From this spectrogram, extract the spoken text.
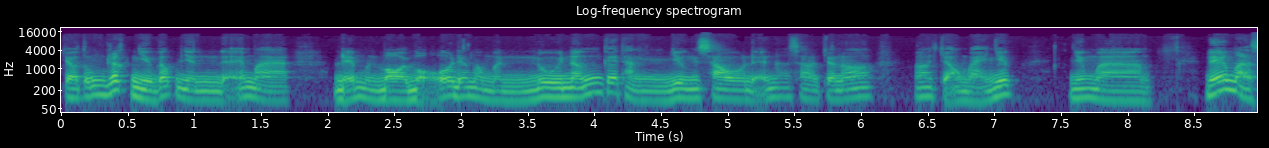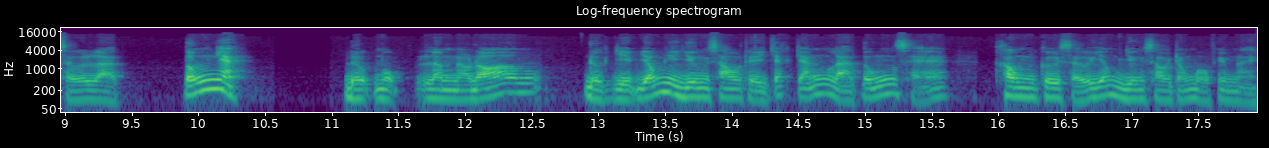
cho tuấn rất nhiều góc nhìn để mà để mình bồi bổ để mà mình nuôi nấng cái thằng dương sâu để nó sao cho nó nó trọn vẹn nhất. Nhưng mà nếu mà sự là tuấn nha. Được một lần nào đó được dịp giống như dương sâu thì chắc chắn là tuấn sẽ không cư xử giống dương sâu trong bộ phim này.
